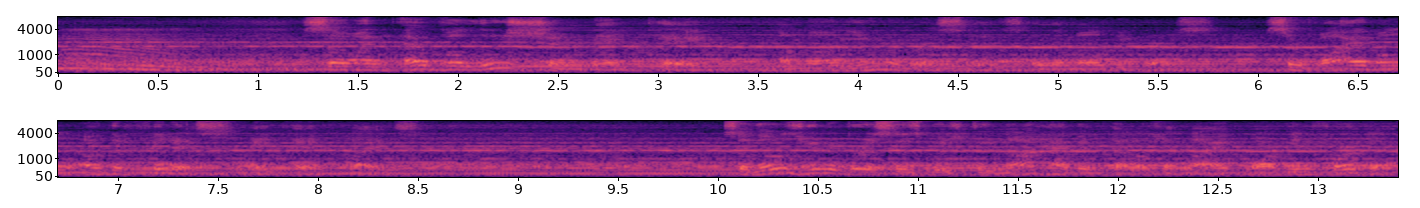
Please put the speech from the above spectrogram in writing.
Hmm. So an evolution may take among universes in the multiverse. Survival of the fittest may take place. So those universes which do not have intelligent life are infertile.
